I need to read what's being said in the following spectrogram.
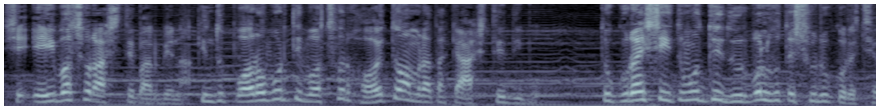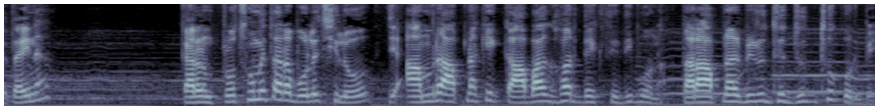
সে এই বছর আসতে পারবে না। কিন্তু পরবর্তী বছর হয়তো আমরা তাকে আসতে দিব। তো কুরাইশ ইতিমধ্যেই দুর্বল হতে শুরু করেছে তাই না? কারণ প্রথমে তারা বলেছিল যে আমরা আপনাকে কাবা ঘর দেখতে দিব না। তারা আপনার বিরুদ্ধে যুদ্ধ করবে,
